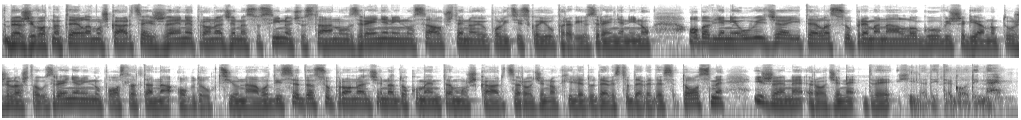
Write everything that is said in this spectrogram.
Beživotna tela muškarca i žene pronađena su sinoć u stanu u Zrenjaninu, saopšteno je u policijskoj upravi u Zrenjaninu. Obavljen je uviđaj i tela su prema nalogu Višeg javnog tužilašta u Zrenjaninu poslata na obdukciju. Navodi se da su pronađena dokumenta muškarca rođenog 1998. i žene rođene 2000. godine.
